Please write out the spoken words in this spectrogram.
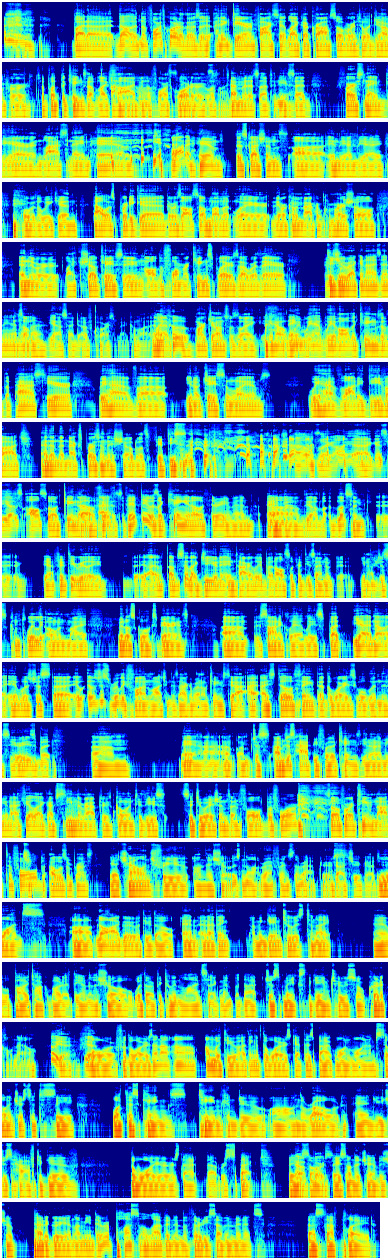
but uh, no, in the fourth quarter, there was a, I think De'Aaron Fox hit like a crossover into a jumper to put the Kings up like five in the Oh, fourth quarter with fine. ten minutes left, and he said. First name De'Aaron, last name him. A lot of him discussions uh, in the NBA over the weekend. That was pretty good. There was also a moment where they were coming back from commercial and they were like showcasing all the former Kings players that were there. Did you recognize any of them? so, yes, I did. Of course, man. Come on. And Like who? Mark Jones was like, you know, we, we have we have all the kings of the past here. We have uh, you know Jason Williams. We have Vlade Divac, and then the next person they showed was Fifty Cent. I was like, oh yeah, I guess he is also a king Oh, of the 50, past. 50 was a king in 03, man. Hey man, Um, you know, listen, uh, yeah, Fifty really. I, I've said like G Unit entirely, but also Fifty Cent, uh, you know, just completely owned my middle school experience, um, sonically at least. But yeah, no, it was just uh, it, it was just really fun watching the Sacramento Kings too. I, I- I still think that the Warriors will win this series, but um, man, I, I'm just I'm just happy for the Kings. You know what I mean? I feel like I've seen the Raptors go into these situations and fold before. so for a team not to fold, I was impressed. Yeah, challenge for you on this show is not reference the Raptors. Got you, got you. Once. Uh, no, I agree with you though, and and I think I mean game two is tonight, and we'll probably talk about it at the end of the show with our between the line segment. But that just makes the game two so critical now Oh yeah, yeah. for for the Warriors. And I, uh, I'm with you. I think if the Warriors get this back one one, I'm still interested to see what this Kings team can do on the road. And you just have to give the Warriors that that respect based on course. based on their championship pedigree. And I mean, they were plus 11 in the 37 minutes that Steph played,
